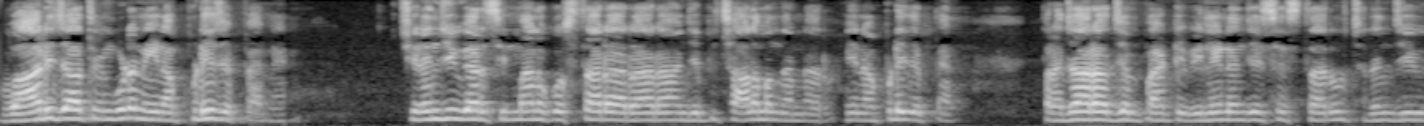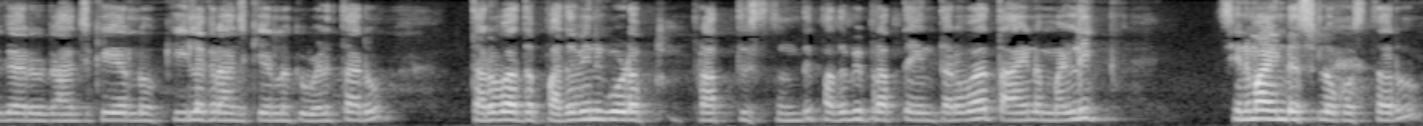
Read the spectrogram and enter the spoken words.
వారి జాతకం కూడా నేను అప్పుడే చెప్పాను నేను. చిరంజీవి గారు సినిమాలకు వస్తారా రారా అని చెప్పి చాలామంది అన్నారు. నేను అప్పుడే చెప్పాను. ప్రజారాజ్యం పార్టీ విలీనం చేసేస్తారు. చిరంజీవి గారు రాజకీయాల్లో కీలక రాజకీయాల్లోకి వెళతారు. తర్వాత పదవిని కూడా ప్రాప్తిస్తుంది. పదవి ప్రాప్తి అయిన తర్వాత ఆయన మళ్ళీ సినిమా ఇండస్ట్రీలోకి వస్తారు.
